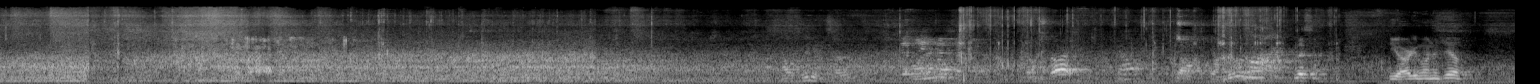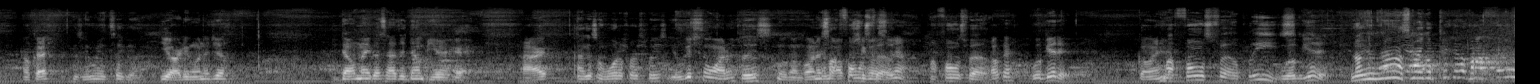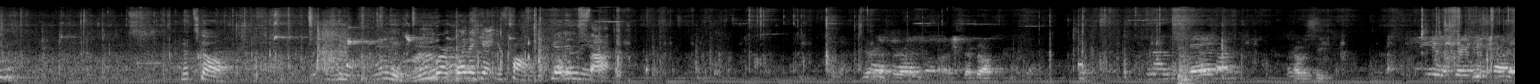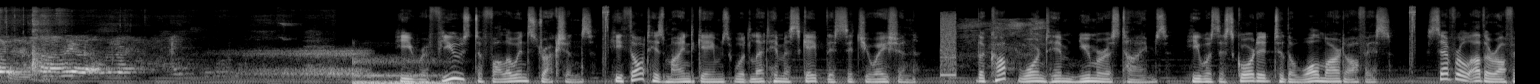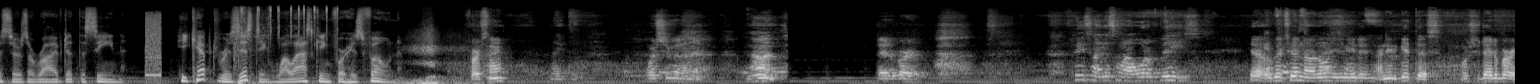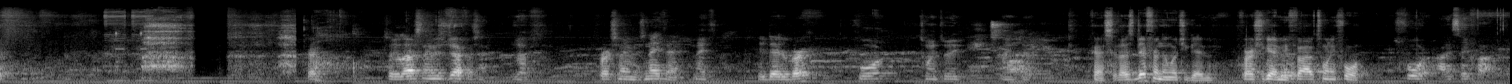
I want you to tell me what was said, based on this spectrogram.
I was leaving, sir. Don't start. Don't, don't do it now. Listen, you already went to jail. Okay? Just give me a ticket. You already went to jail. Don't make us have to dump you in here. Alright? Can I get some water first, please? You'll get you some water. Please. We're gonna go in this And my office. phone's You're gonna sit fell. down. My phone's fell. Okay, we'll get it. Go in My phone's fell, please. We'll get it. No, you're not. Somebody gonna pick up my phone. Let's go. Phone. We're gonna get your phone. Get in there. Alright, step out. Have a seat. He refused to follow instructions. He thought his mind games would let him escape this situation. The cop warned him numerous times. He was escorted to the Walmart office. Several other officers arrived at the scene. He kept resisting while asking for his phone. First name? Nathan. What's your middle name? None. Date of birth? Please, can I get some of that water, please? Yeah, we'll get you another one. You need it. I need to get this. What's your date of birth? Okay. So your last name is Jefferson. Jeff. First name is Nathan. Nathan. Your date of birth? 4, 23, 93. Okay, so that's different than what you gave me. First you gave me 524. It's 4. I didn't say 5.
